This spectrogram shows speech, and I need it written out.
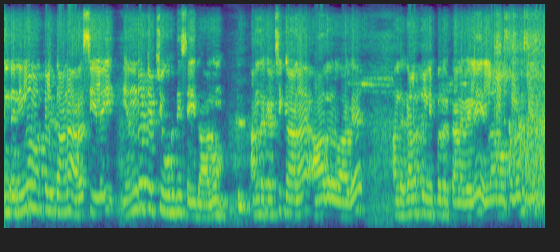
இந்த நில மக்களுக்கான அரசியலை எந்த கட்சி உறுதி செய்தாலும் அந்த கட்சிக்கான ஆதரவாக அந்த களத்தில் நிற்பதற்கான வேலை எல்லா மக்களோட சேர்ந்து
